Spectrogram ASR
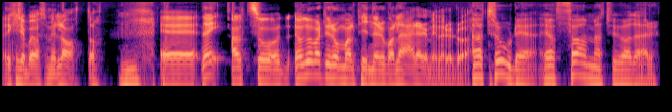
Det kanske bara jag som är lat då. Mm. Eh, nej, alltså, du har varit i Rom Alpin när du var lärare menar du då? Jag tror det. Jag har för mig att vi var där,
